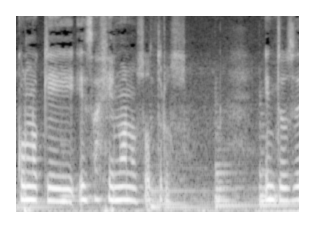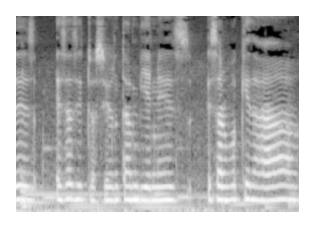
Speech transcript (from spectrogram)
con lo que es ajeno a nosotros. Entonces, esa situación también es, es algo que da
